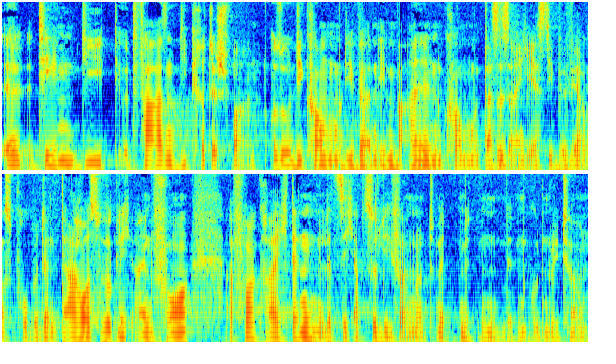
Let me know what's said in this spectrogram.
äh, Themen, die, die, Phasen, die kritisch waren. Also die kommen und die werden eben bei allen kommen. Und das ist eigentlich erst die Bewährungsprobe. Denn daraus wirklich einen Fonds erfolgreich dann letztlich abzuliefern und mit, mit, mit einem guten Return.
